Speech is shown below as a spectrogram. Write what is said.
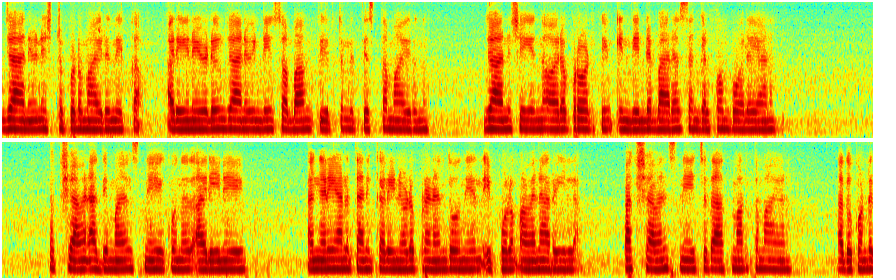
ജാനുവിനെ ഇഷ്ടപ്പെടുമായിരുന്നേക്കാം. അലീനയുടെയും ജാനുവിന്റെയും സ്വഭാവം തീർത്തും വ്യത്യസ്തമായിരുന്നു. ജാനു ചെയ്യുന്ന ഓരോ പ്രവൃത്തിയും ഇന്ത്യന്റെ ഭാരസങ്കല്പം പോലെയാണ്. പക്ഷെ അവൻ ആദ്യമായി സ്നേഹിക്കുന്നത് അലീനയെയും. അങ്ങനെയാണ് തനിക്ക് അലീനയോട് പ്രണയം തോന്നിയെന്ന് ഇപ്പോഴും അവൻ അറിയില്ല. പക്ഷെ അവൻ സ്നേഹിച്ചത് ആത്മാർത്ഥമായാണ്. അതുകൊണ്ട്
